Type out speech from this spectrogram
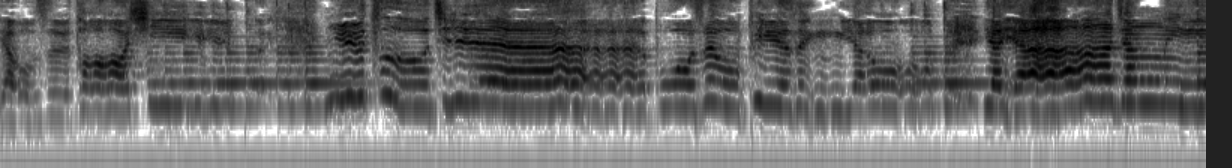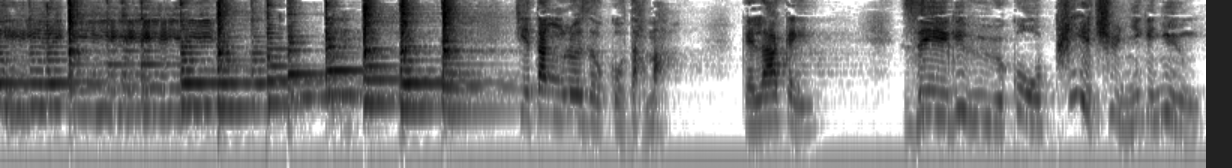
又是讨喜，女子家不受别人哟，呀呀讲你。接当了这个大妈，给哪个这个如果骗取你的女，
